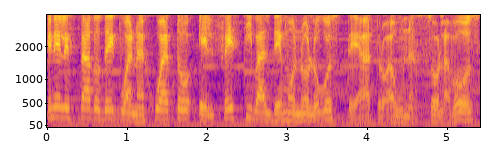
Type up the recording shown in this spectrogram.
En el estado de Guanajuato, el Festival de Monólogos Teatro a una sola voz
